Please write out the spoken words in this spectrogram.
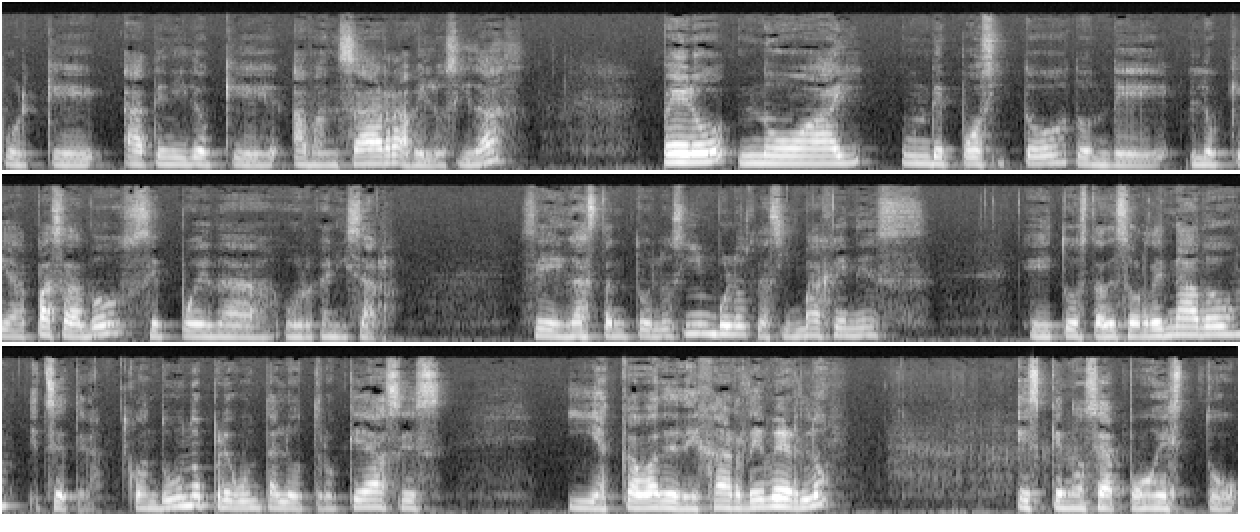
porque ha tenido que avanzar a velocidad, pero no hay un depósito donde lo que ha pasado se pueda organizar. Se gastan todos los símbolos, las imágenes, eh, todo está desordenado, etc. Cuando uno pregunta al otro qué haces y acaba de dejar de verlo, es que no se ha puesto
